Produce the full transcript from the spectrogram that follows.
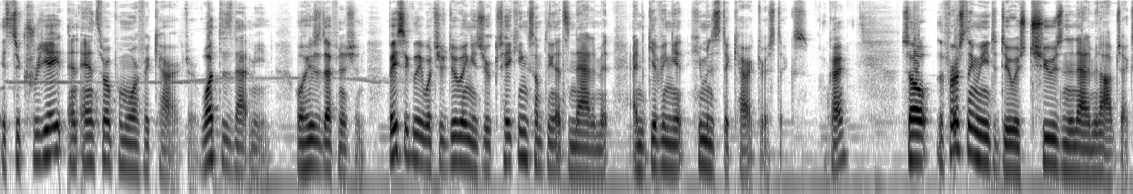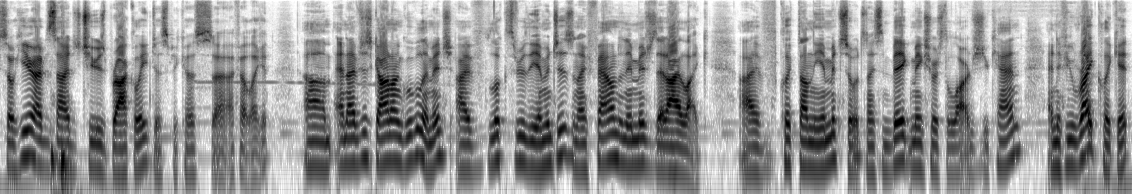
It's to create an anthropomorphic character. What does that mean? Well, here's a definition. Basically, what you're doing is you're taking something that's inanimate and giving it humanistic characteristics. Okay? So the first thing we need to do is choose an inanimate object. So here I've decided to choose broccoli just because uh, I felt like it. Um, and I've just gone on Google Image. I've looked through the images and I found an image that I like. I've clicked on the image so it's nice and big. Make sure it's the largest you can. And if you right click it,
